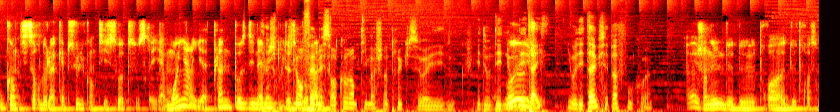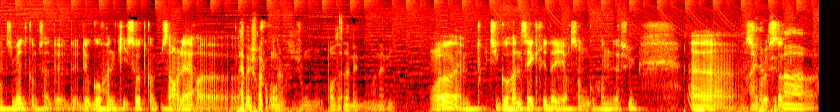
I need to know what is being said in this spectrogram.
Ou quand il sort de la capsule, quand il saute, ce serait. Il y a moyen, il y a plein de poses dynamiques de ce fait, mais c'est encore un petit machin truc. ouais, donc, et des Ouais, détails. Niveau détail, c'est pas fou, quoi. Ouais, J'en ai une de 2-3 cm comme ça, de, de, de Gohan qui saute comme ça en l'air. euh, ah bah je crois qu'on pense à la même, à mon avis. Ouais, un tout petit Gohan, c'est écrit d'ailleurs son Gohan dessus. Euh, Ah, sur le c'est socle. pas...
